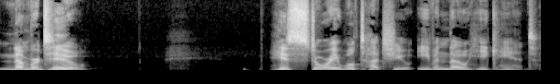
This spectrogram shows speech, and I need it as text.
Number two. His story will touch you even though he can't.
